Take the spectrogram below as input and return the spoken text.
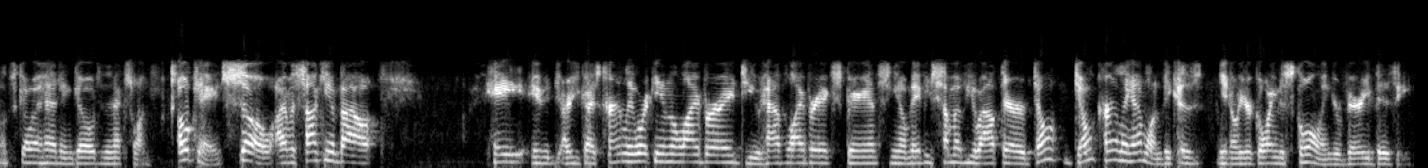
Let's go ahead and go to the next one. Okay, so I was talking about hey, are you guys currently working in the library? Do you have library experience? You know, maybe some of you out there don't don't currently have one because you know you're going to school and you're very busy,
